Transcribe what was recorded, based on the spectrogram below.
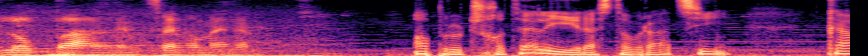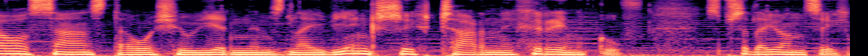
globalnym fenomenem. Oprócz hoteli i restauracji, Khao San stało się jednym z największych czarnych rynków, sprzedających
